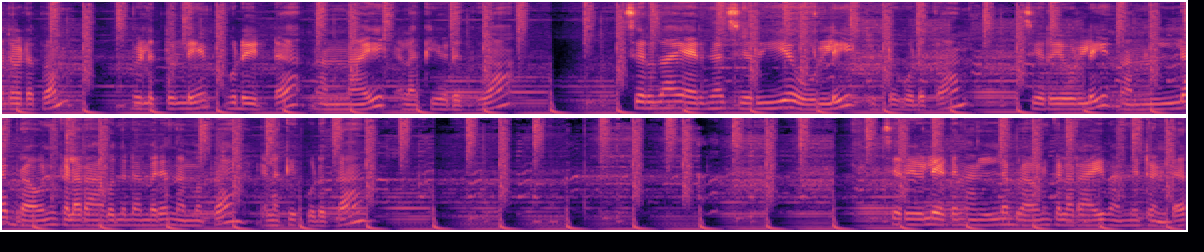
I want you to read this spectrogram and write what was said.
അതോടൊപ്പം വെളുത്തുള്ളിയും കൂടി ഇട്ട് നന്നായി ഇളക്കിയെടുക്കുക. ചെറുതായി അരിഞ്ഞ ചെറിയ ഉള്ളി ഇട്ട് കൊടുക്കാം. ചെറിയ ഉള്ളി നല്ല ബ്രൗൺ കളർ ആകുന്നിടം വരെ നമുക്ക് ഇളക്കി കൊടുക്കാം. ചെറിയുള്ളിയൊക്കെ നല്ല ബ്രൗൺ കളറായി വന്നിട്ടുണ്ട്.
